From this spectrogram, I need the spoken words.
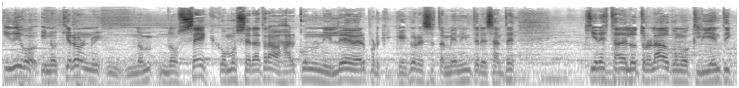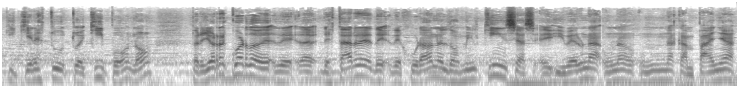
Y digo, y no quiero, no, no sé cómo será trabajar con Unilever, porque creo que eso también es interesante quién está del otro lado como cliente y, quién es tu, tu, equipo, ¿no? Pero yo recuerdo de, estar de, jurado en el 2015 eh, y ver una, una, campaña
